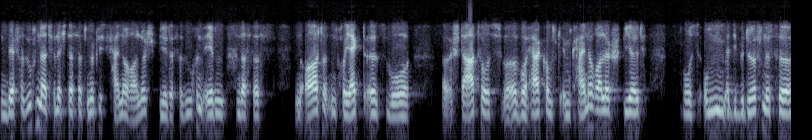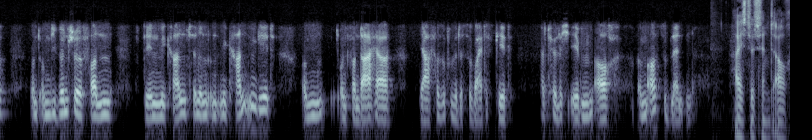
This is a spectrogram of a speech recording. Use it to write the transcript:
Und wir versuchen natürlich, dass das möglichst keine Rolle spielt. Wir versuchen eben, dass das ein Ort und ein Projekt ist, wo äh, Status, äh, wo Herkunft eben keine Rolle spielt, wo es um die Bedürfnisse und um die Wünsche von den Migrantinnen und Migranten geht. Und von daher, ja, versuchen wir das, soweit es geht, natürlich eben auch um, auszublenden. Heißt, es sind auch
